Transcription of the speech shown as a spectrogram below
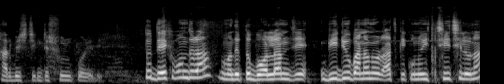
হারভেস্টিংটা শুরু করে দিই। তো দেখো বন্ধুরা, তোমাদের তো বললাম যে ভিডিও বানানোর আজকে কোনো ইচ্ছেই ছিল না।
